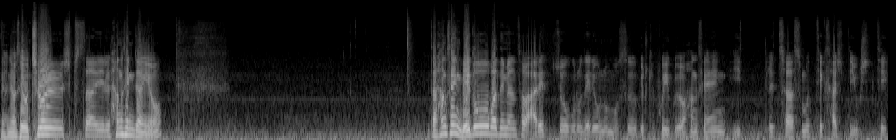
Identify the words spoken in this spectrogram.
네, 안녕하세요. 7월 14일 항생장이요. 일단 항생 매도 받으면서 아래쪽으로 내려오는 모습 이렇게 보이고요. 항생 1차 스무틱 40대 60틱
